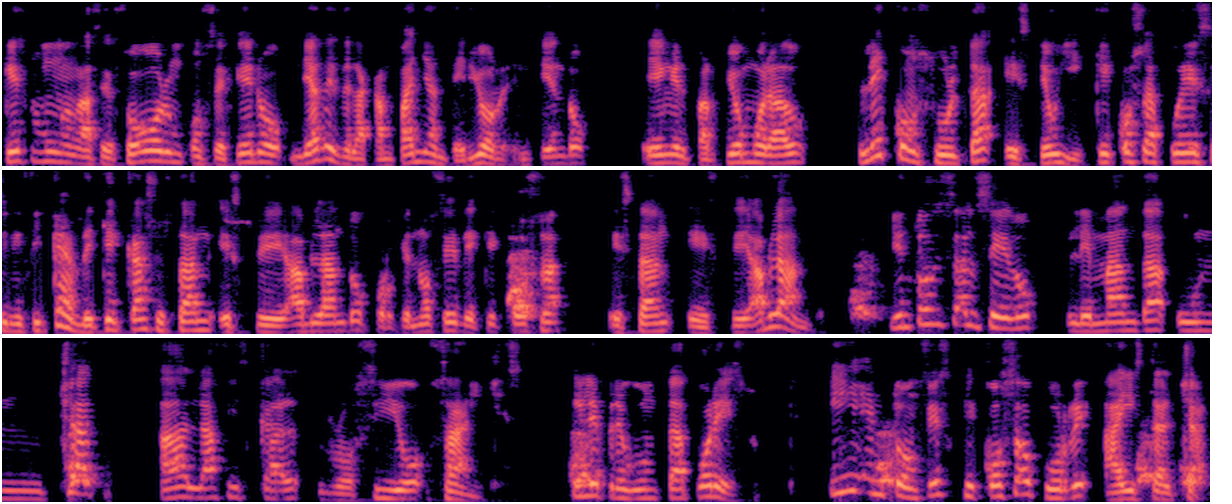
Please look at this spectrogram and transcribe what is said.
que es un asesor, un consejero ya desde la campaña anterior, entiendo, en el Partido Morado, le consulta, este, oye, ¿qué cosa puede significar? ¿De qué caso están este, hablando? Porque no sé de qué cosa están este, hablando. Y entonces Salcedo le manda un chat a la fiscal Rocío Sánchez y le pregunta por eso. Y entonces, ¿qué cosa ocurre? Ahí está el chat.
